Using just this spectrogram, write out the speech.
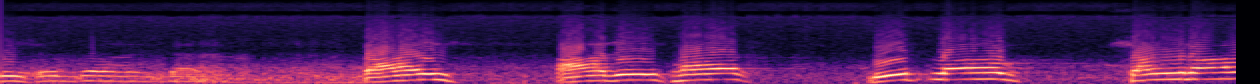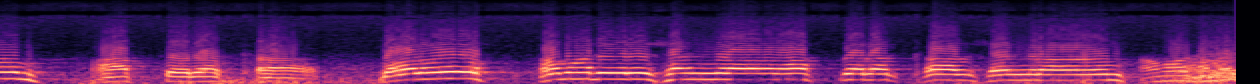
বিশুদ্ধ তাই আজ এই থাক, বিপ্লব, সংগ্রাম, আত্মরক্ষা। বড় আমাদের সংগ্রাম আত্মরক্ষার সংগ্রাম। আমাদের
